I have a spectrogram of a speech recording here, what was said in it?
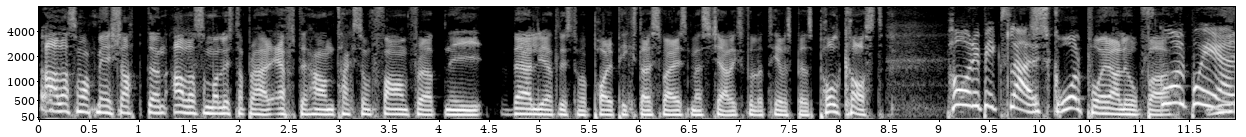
Alla som har varit med i chatten, alla som har lyssnat på det här efterhand. Tack som fan för att ni väljer att lyssna på Party Pixlar, Sveriges mest kärleksfulla tv-spelspodcast. Partypixlar! Skål på er allihopa! Skål på er!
